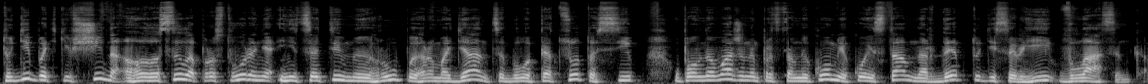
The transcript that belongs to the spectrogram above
Тоді Батьківщина оголосила про створення ініціативної групи громадян. Це було 500 осіб, уповноваженим представником якої став нардеп тоді Сергій Власенка.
